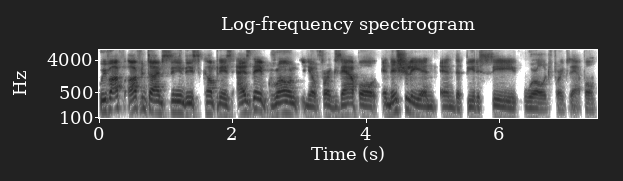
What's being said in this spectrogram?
We've oftentimes seen these companies as they've grown, you know, for example, initially in, in the B2C world, for example,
